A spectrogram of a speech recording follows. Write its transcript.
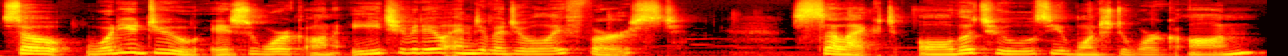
So what you do is work on each video individually first, select all the tools you want to work on,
